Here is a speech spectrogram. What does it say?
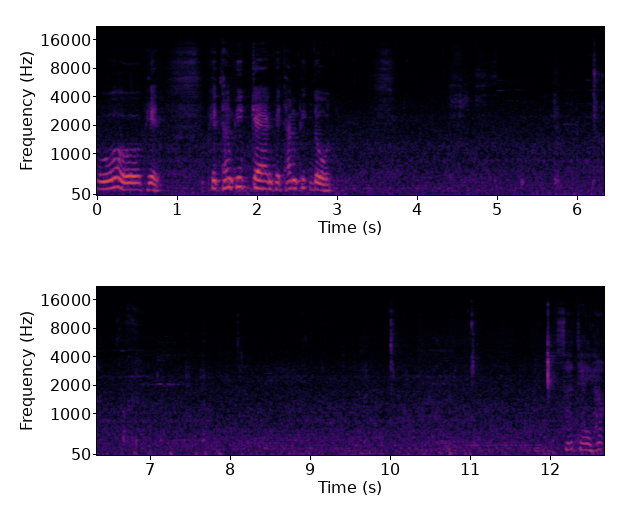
อ้เผ็ด เผ็ดทั้งพริกแกง เผ็ดทั้งพริกโดด สะใจครับ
